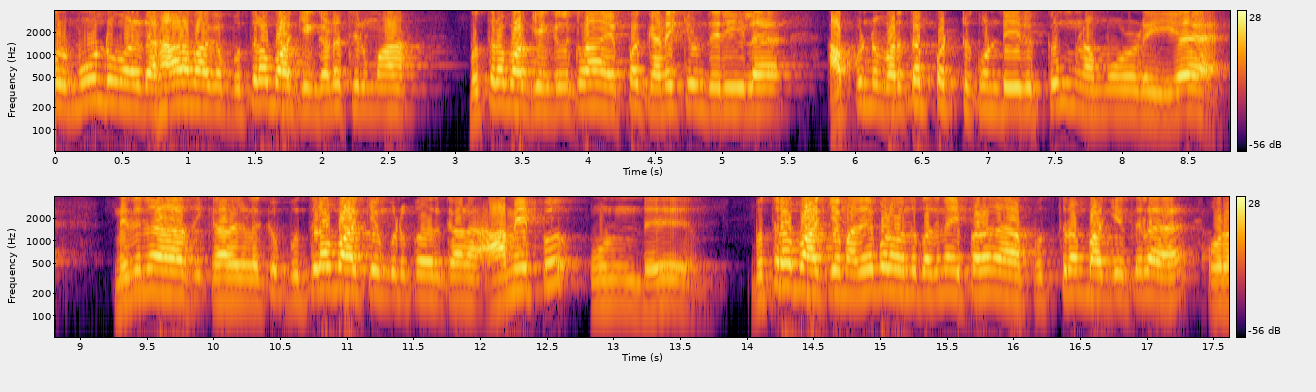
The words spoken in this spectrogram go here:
ஒரு மூன்று வருட காலமாக புத்திர பாக்கியம் கிடச்சிருமா? புத்திர பாக்கியங்களுக்கெல்லாம் எப்போ கிடைக்கும் தெரியல. அப்படின்னு வருத்தப்பட்டு கொண்டு இருக்கும் நம்முடைய மிதனராசிக்காரர்களுக்கு புத்திர பாக்கியம் கொடுப்பதற்கான அமைப்பு உண்டு. புத்திர பாக்கியம் அதே போல் வந்து பார்த்தீங்கன்னா இப்போ தான் புத்திரம் பாக்கியத்தில் ஒரு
